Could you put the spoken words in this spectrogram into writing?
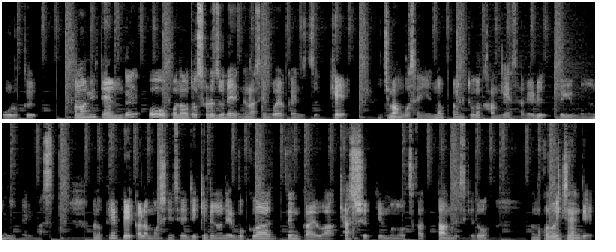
登録。この2点を行うとそれぞれ7500円ずつ、計1万5000円のポイントが還元されるというものになります。あの、PayPay からも申請できるので、僕は前回はキャッシュっていうものを使ったんですけど、あの、この1年で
